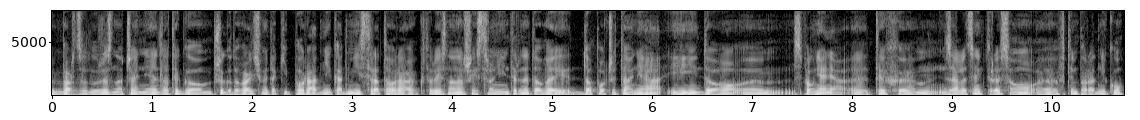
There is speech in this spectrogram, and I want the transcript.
y, bardzo duże znaczenie, dlatego przygotowaliśmy taki poradnik administratora, który jest na naszej stronie internetowej do poczytania i do y, spełniania y, tych zaleceń, które są w tym poradniku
